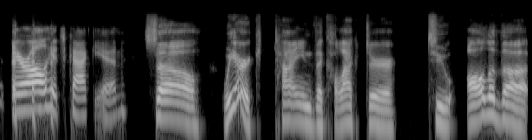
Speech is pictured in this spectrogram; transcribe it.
They're all Hitchcockian. So we are tying the collector to all of the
